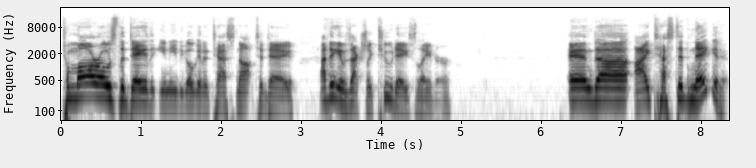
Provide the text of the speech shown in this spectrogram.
tomorrow's the day that you need to go get a test, not today. I think it was actually two days later. And uh, I tested negative.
